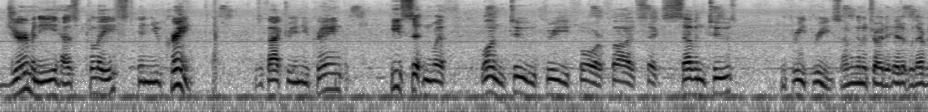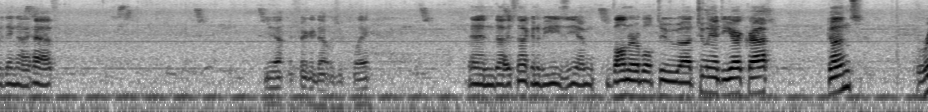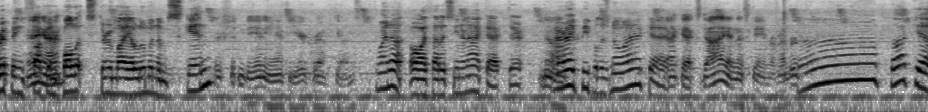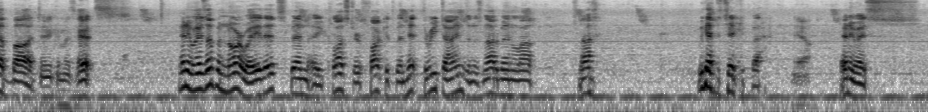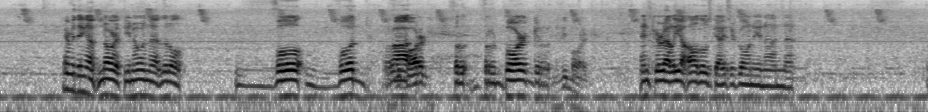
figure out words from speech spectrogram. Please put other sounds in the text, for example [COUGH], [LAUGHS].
Germany has placed in Ukraine. There's a factory in Ukraine. He's sitting with one, two, three, four, five, six, seven twos and three threes. I'm going to try to hit it with everything I have. Yeah, I figured that was your play. and uh, it's not going to be easy. I'm vulnerable to uh, two anti-aircraft guns, ripping Hang fucking on. bullets through my aluminum skin. There shouldn't be any anti-aircraft guns. Why not? Oh, I thought I seen an ack-ack there. No. All right, people, there's no ack-ack. ack-acks die in this game, remember? Oh, fuck yeah, bud. Take them as hits. Anyways, up in Norway, it's been a cluster fuck. It's been hit three times, and it's not been a lot. It's not. [LAUGHS] We had to take it back. Yeah. Anyways, everything up north, you know, in that little Vo, Vodra, Viborg. Vr- Vrborg Viborg. and Karelia, all those guys are going in on uh,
